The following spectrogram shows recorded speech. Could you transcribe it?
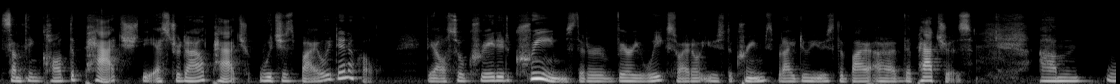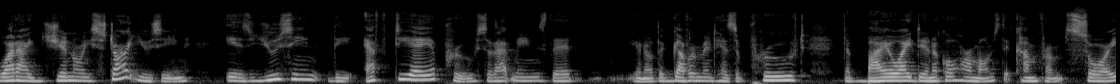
something called the patch, the estradiol patch, which is bioidentical. They also created creams that are very weak, so I don't use the creams, but I do use the uh, the patches. Um, what I generally start using is using the FDA approved, so that means that you know the government has approved the bioidentical hormones that come from soy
